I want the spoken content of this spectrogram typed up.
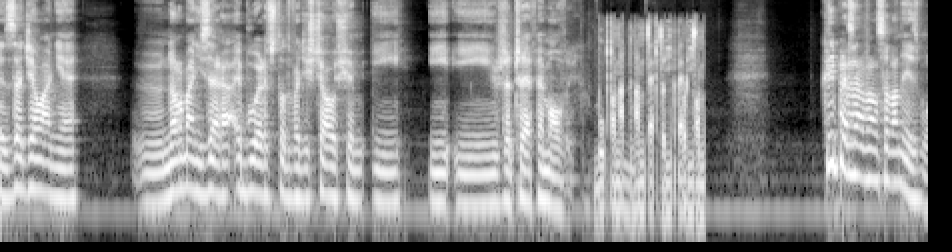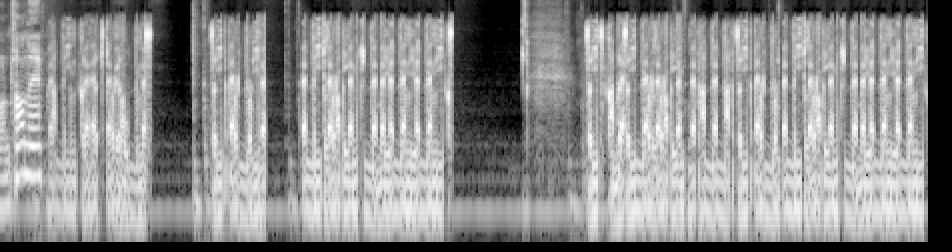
y, zadziałanie normalizera EBUR 128 i, i, i rzeczy FM-owych. Clipper zaawansowany jest włączony. Link lewe 4 loudness. Czyli per drive. Editor link db1 1x.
